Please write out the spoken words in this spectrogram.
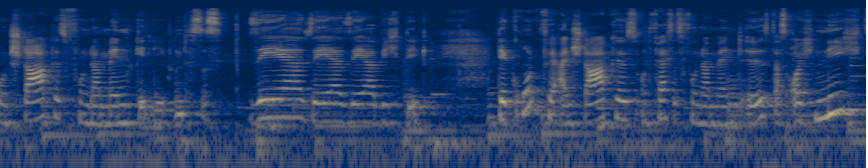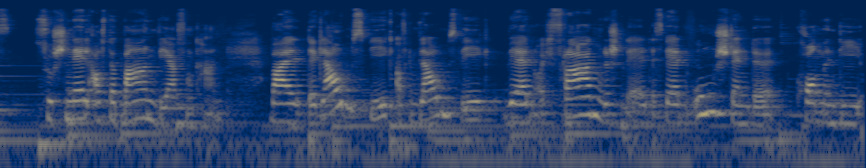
und starkes Fundament gelegt. Und das ist sehr, sehr, sehr wichtig. Der Grund für ein starkes und festes Fundament ist, dass euch nichts so schnell aus der Bahn werfen kann. Weil der Glaubensweg, auf dem Glaubensweg werden euch Fragen gestellt, es werden Umstände kommen, die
